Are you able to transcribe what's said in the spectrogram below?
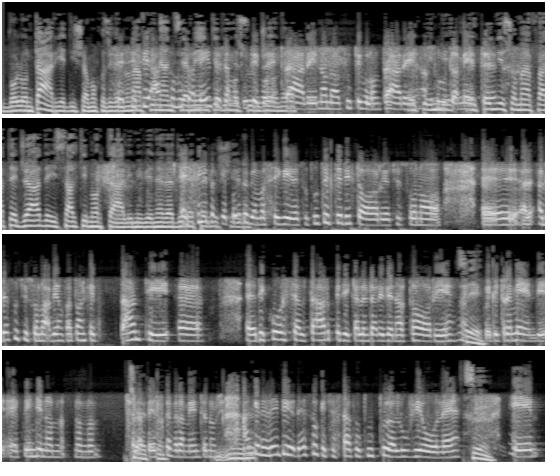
volontarie, diciamo così, che sì, non ha finanziamenti di nessun tutti genere. Volontari, no, no, tutti volontari, e quindi, assolutamente. E quindi insomma fate già dei salti mortali, mi viene da dire. Eh sì, per perché riuscire. poi dobbiamo seguire su tutto il territorio, ci sono, eh, adesso ci sono, abbiamo fatto anche tanti eh, eh, ricorsi al TAR per i calendari venatori, sì. anche quelli tremendi, e quindi non, non, non certo. la pesca veramente non c'è. Mm. Anche ad esempio adesso che c'è stato tutto l'alluvione sì. e,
